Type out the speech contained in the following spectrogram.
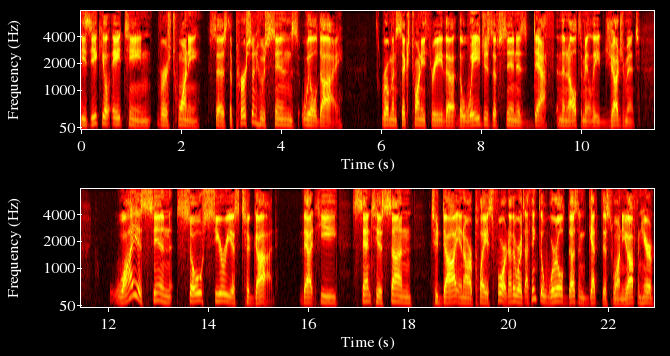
Ezekiel 18, verse 20 says, The person who sins will die. Romans 6:23 the the wages of sin is death and then ultimately judgment. Why is sin so serious to God that he sent his son to die in our place for it? In other words, I think the world doesn't get this one. You often hear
